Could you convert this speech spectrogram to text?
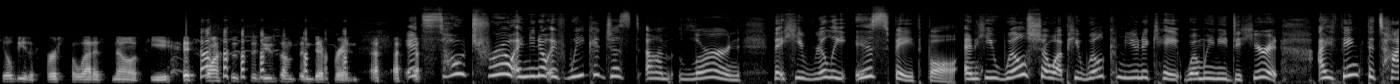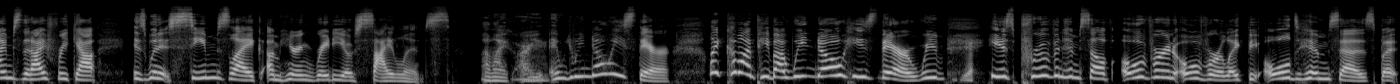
He'll be the first to let us know if He wants us to do something different. it's so true. And you know, if we could just um, learn that he really is faithful and he will show up, he will communicate when we need to hear it. I think the times that I freak out is when it seems like I'm hearing radio silence. I'm like, are you? Mm. And we know he's there. Like, come on, Peabody, we know he's there. We've Yeah. he has proven himself over and over, like the old hymn says. But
